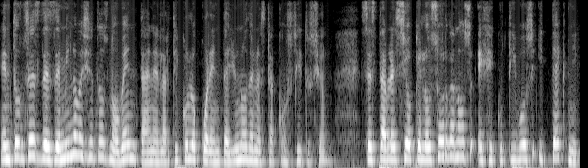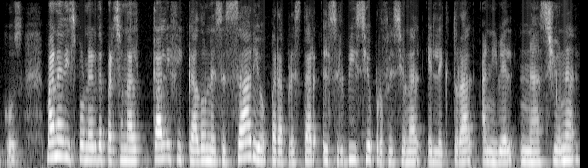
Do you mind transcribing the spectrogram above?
Entonces, desde 1990, en el artículo 41 de nuestra Constitución, se estableció que los órganos ejecutivos y técnicos van a disponer de personal calificado necesario para prestar el servicio profesional electoral a nivel nacional.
